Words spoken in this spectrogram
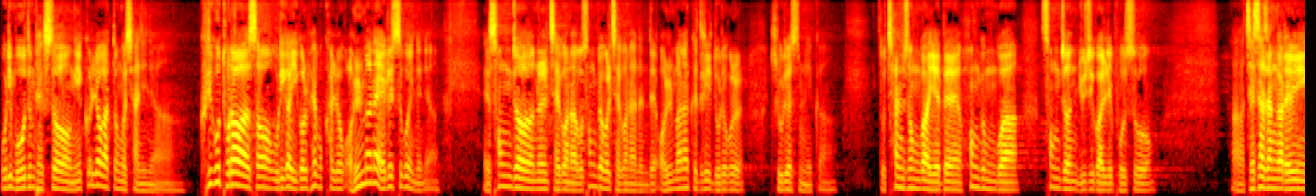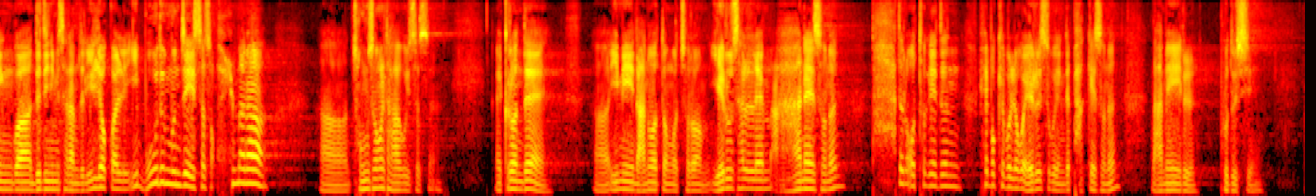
우리 모든 백성이 끌려갔던 것이 아니냐. 그리고 돌아와서 우리가 이걸 회복하려고 얼마나 애를 쓰고 있느냐. 성전을 재건하고 성벽을 재건하는데 얼마나 그들이 노력을 기울였습니까? 또 찬송과 예배, 헌금과 성전 유지 관리 보수, 아, 제사장과 레위인과 느디님 사람들 인력 관리 이 모든 문제에 있어서 얼마나 아, 정성을 다하고 있었어요. 예, 그런데 아, 이미 나누었던 것처럼 예루살렘 안에서는 다들 어떻게든 회복해 보려고 애를 쓰고 있는데 밖에서는 남의 일을 보듯이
